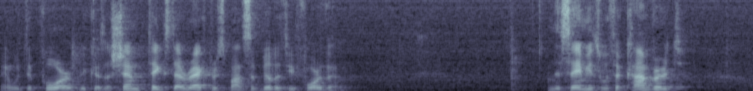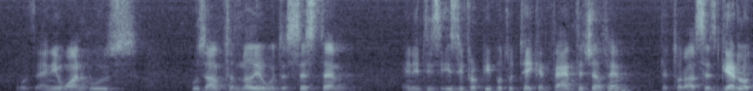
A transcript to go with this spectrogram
and with the poor because Hashem takes direct responsibility for them. And the same is with a convert, with anyone who's, who's unfamiliar with the system, and it is easy for people to take advantage of him. The Torah says, Gerlo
